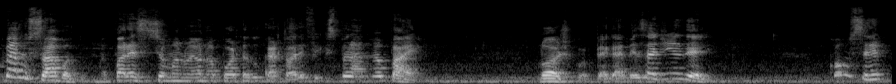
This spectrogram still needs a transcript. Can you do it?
Um belo sábado, aparece seu Manuel na porta do cartório e fica esperando meu pai. Lógico, pegar a mesadinha dele. Como sempre,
